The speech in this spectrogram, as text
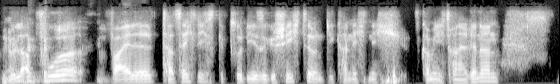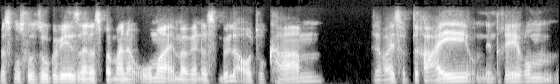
Müllabfuhr, weil tatsächlich es gibt so diese Geschichte und die kann ich nicht, kann mich nicht dran erinnern. Das muss wohl so gewesen sein, dass bei meiner Oma immer, wenn das Müllauto kam, da war ich so drei um den Dreh rum,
